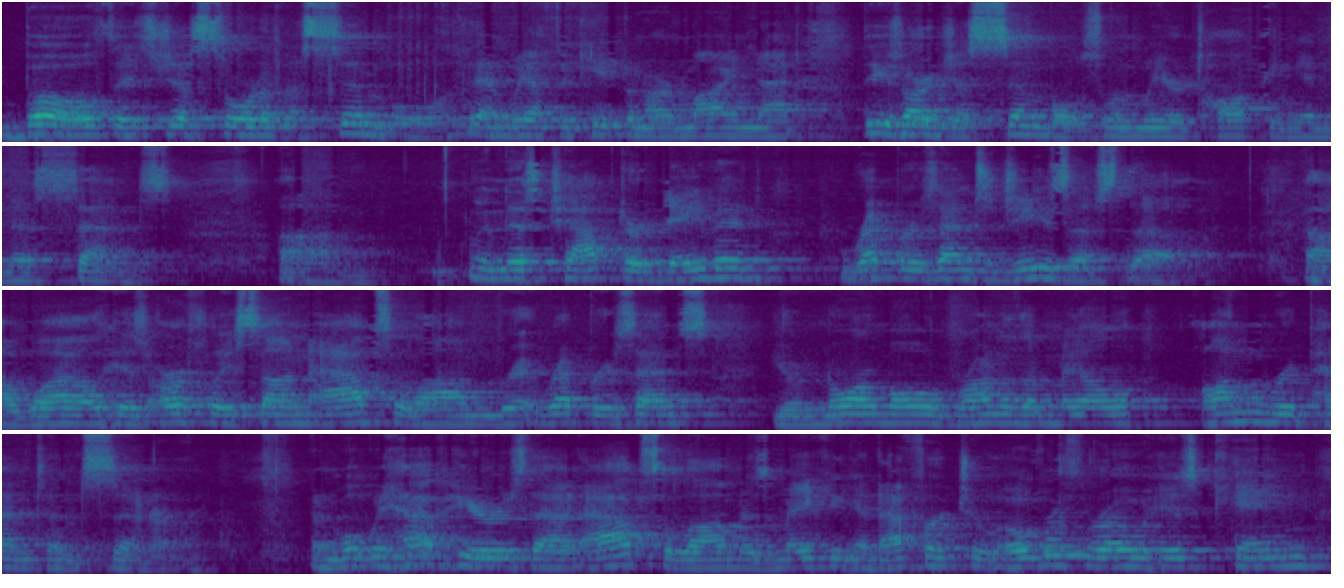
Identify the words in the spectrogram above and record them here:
both, it's just sort of a symbol. And we have to keep in our mind that these are just symbols when we are talking in this sense. Um, in this chapter, David represents Jesus, though, uh, while his earthly son Absalom re represents your normal, run of the mill, unrepentant sinner. And what we have here is that Absalom is making an effort to overthrow his king,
